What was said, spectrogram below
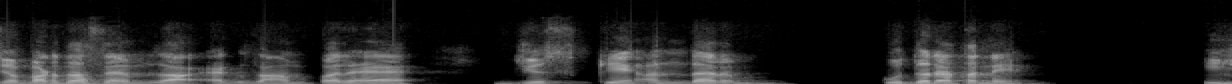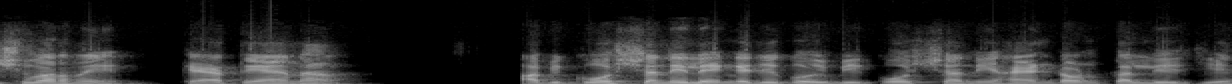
ज़बरदस्त एग्ज़ाम्पल है, जिसके अंदर कुदरत ने, ईश्वर ने, कहते हैं ना, अभी क्वेश्चन नहीं लेंगे जी कोई भी क्वेश्चन हैंड डाउन कर लीजिए।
